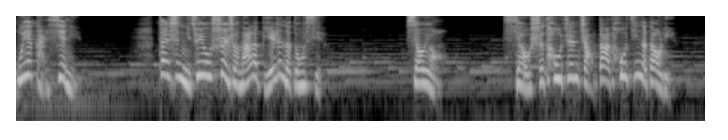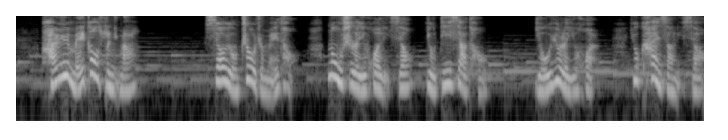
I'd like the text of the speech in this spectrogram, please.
我也感谢你，但是你却又顺手拿了别人的东西。肖勇，小时偷针，长大偷金的道理，韩愈没告诉你吗？肖勇皱着眉头，怒视了一会儿李潇，又低下头，犹豫了一会儿。又看向李潇，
